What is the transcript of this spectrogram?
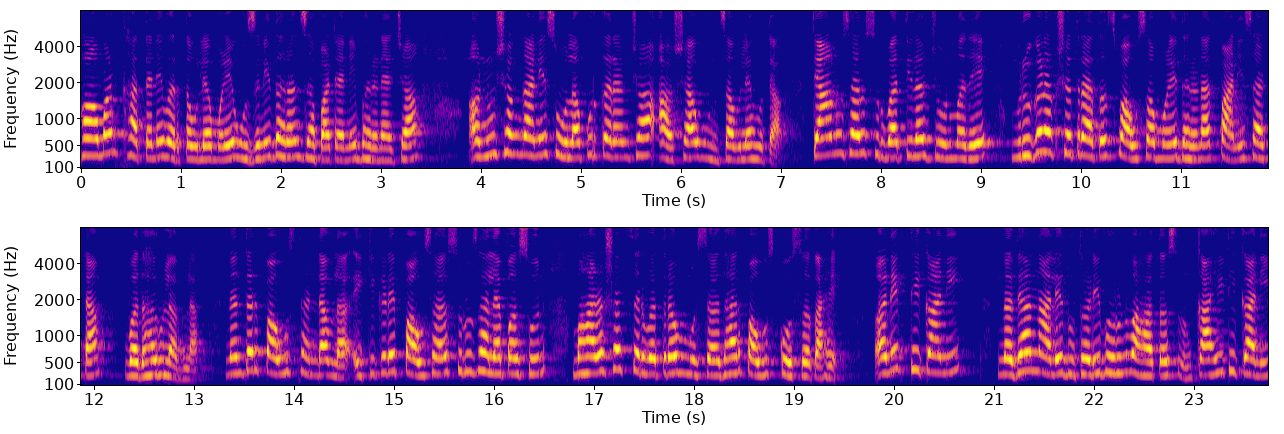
हवामान खात्याने वर्तवल्यामुळे उजनी धरण झपाट्याने भरण्याच्या अनुषंगाने सोलापूरकरांच्या आशा उंचावल्या होत्या. त्यानुसार सुरुवातीला जूनमध्ये मृग नक्षत्रातच पावसामुळे धरणात पाणीसाठा वधारू लागला. नंतर पाऊस थंडावला. एकीकडे पावसाळा सुरू झाल्यापासून महाराष्ट्रात सर्वत्र मुसळधार पाऊस कोसळत आहे. अनेक ठिकाणी नद्या नाले दुथडी भरून वाहत असून काही ठिकाणी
